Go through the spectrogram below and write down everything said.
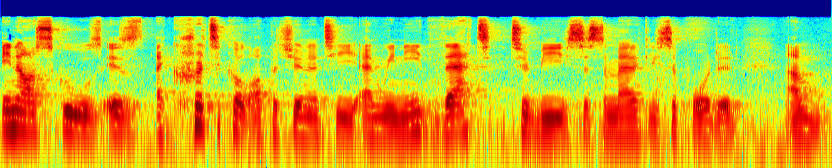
in our schools is a critical opportunity and we need that to be systematically supported. Um,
